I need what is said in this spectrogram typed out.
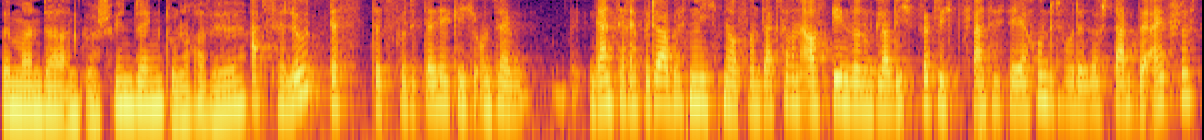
wenn man da an Gershwin denkt oder Ravel. Absolut, das, das wurde tatsächlich unser ganzer Repertoire, aber nicht nur von Saxophon ausgehen, sondern glaube ich wirklich 20. Jahrhundert wurde so stark beeinflusst.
